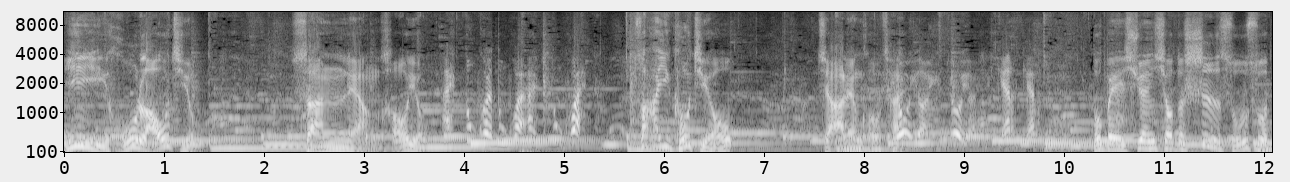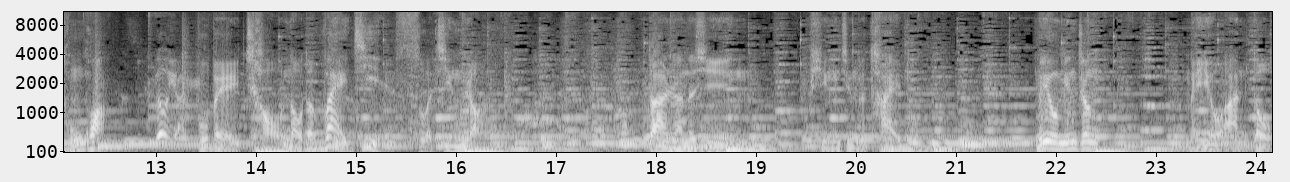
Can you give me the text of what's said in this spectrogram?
一壶老酒，三两好友。哎，动快动快，哎，动快！咂一口酒，夹两口菜。不被喧嚣的世俗所同化，不被吵闹的外界所惊扰。淡然的心，平静的态度，没有明争，没有暗斗。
